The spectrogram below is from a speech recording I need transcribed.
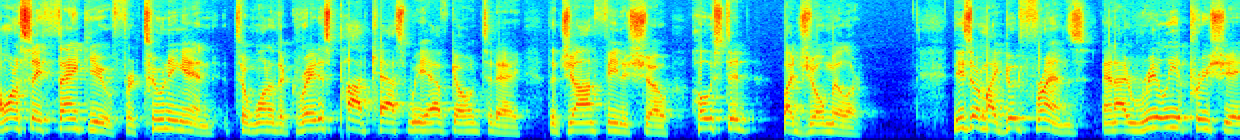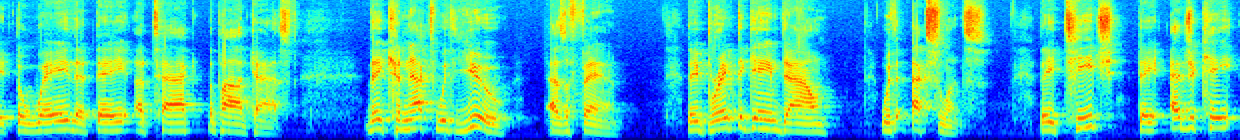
I want to say thank you for tuning in to one of the greatest podcasts we have going today, The John Fina Show, hosted by Joe Miller. These are my good friends, and I really appreciate the way that they attack the podcast. They connect with you as a fan. They break the game down with excellence. They teach, they educate,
